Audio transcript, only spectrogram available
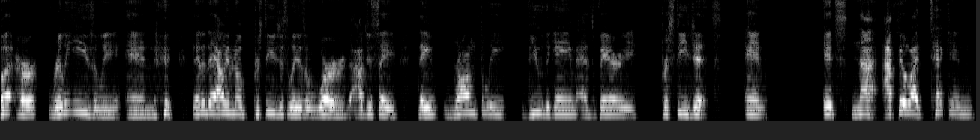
butt hurt really easily, and the end of the day, I don't even know prestigiously is a word. I'll just say they wrongfully view the game as very prestigious, and it's not. I feel like Tekken.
